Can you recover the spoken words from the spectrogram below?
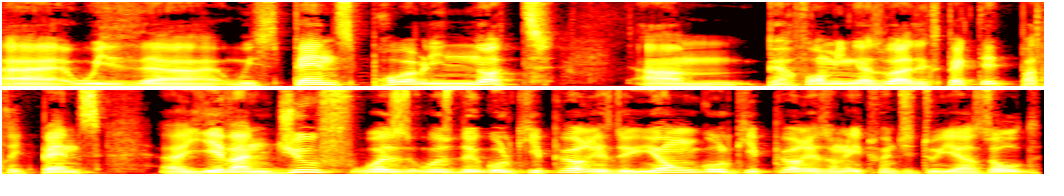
uh, with uh, with Spence probably not um, performing as well as expected. Patrick Spence, uh, Yevan was was the goalkeeper. He's the young goalkeeper. He's only 22 years old,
